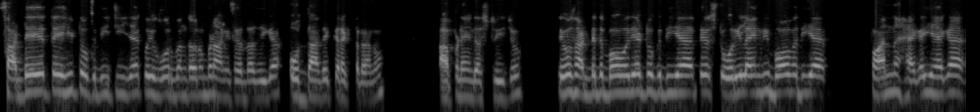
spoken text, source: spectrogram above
ਸਾਡੇ ਤੇ ਹੀ ਟੁਕਦੀ ਚੀਜ਼ ਹੈ ਕੋਈ ਹੋਰ ਬੰਦਾ ਉਹਨੂੰ ਬਣਾ ਨਹੀਂ ਸਕਦਾ ਸੀਗਾ ਉਦਾਂ ਦੇ ਕੈਰੈਕਟਰਾਂ ਨੂੰ ਆਪਣੇ ਇੰਡਸਟਰੀ 'ਚੋਂ ਤੇ ਉਹ ਸਾਡੇ ਤੇ ਬਹੁਤ ਵਧੀਆ ਟੁਕਦੀ ਹੈ ਤੇ ਸਟੋਰੀ ਲਾਈਨ ਵੀ ਬਹੁਤ ਵਧੀਆ ਹੈ ਫਨ ਹੈਗਾ ਹੀ ਹੈਗਾ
